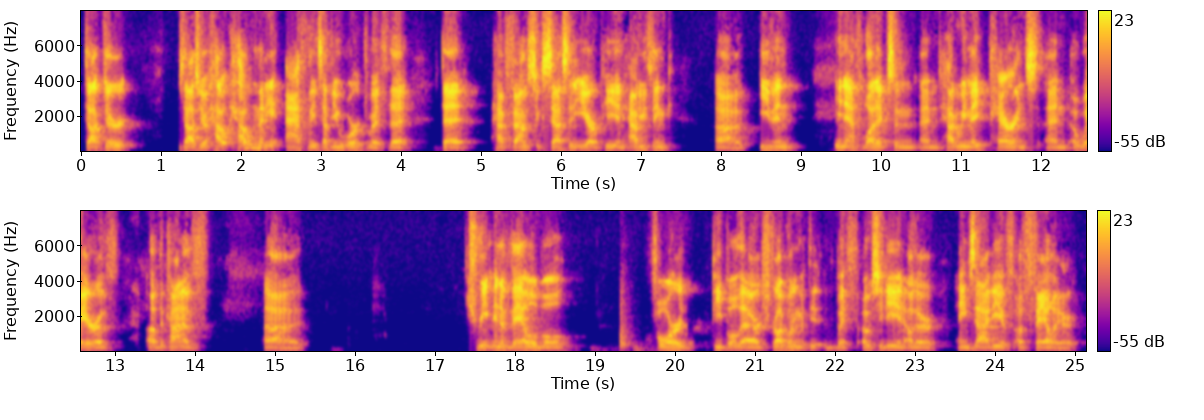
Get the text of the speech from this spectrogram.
Dr. Zasio, how how many athletes have you worked with that that have found success in ERP, and how do you think uh, even in athletics and and how do we make parents and aware of of the kind of uh, treatment available for people that are struggling with the, with OCD and other anxiety of, of failure?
